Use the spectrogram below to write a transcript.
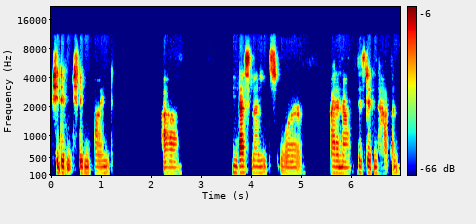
she didn't she didn't find uh, investments or I don't know, this didn't happen.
